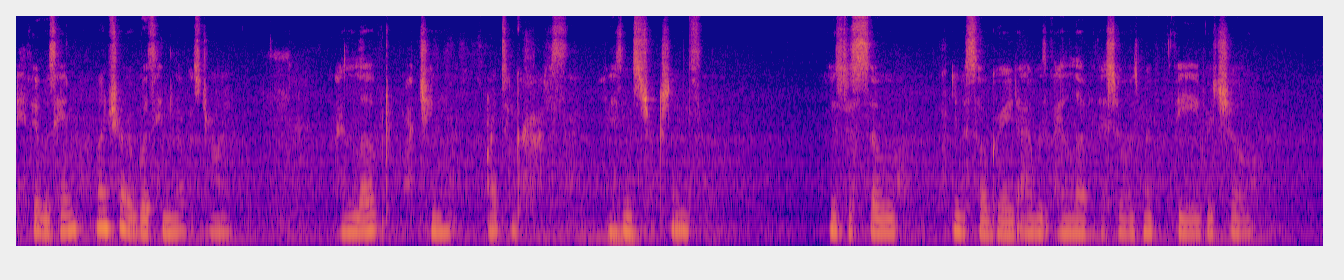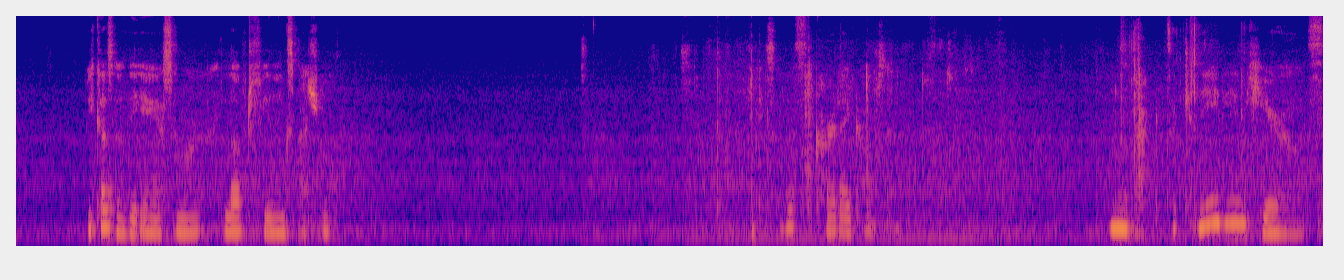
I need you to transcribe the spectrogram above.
if it was him. I'm sure it was him that was drawing. I loved watching arts and crafts and his instructions. It was just so, it was so great. I was, I loved the show. It was my favorite show. Because of the ASMR, I loved feeling special. So this card I got. The back, it's a Canadian Heroes.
